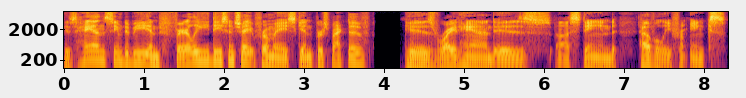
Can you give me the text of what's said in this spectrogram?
His hands seem to be in fairly decent shape from a skin perspective. His right hand is uh, stained heavily from inks.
